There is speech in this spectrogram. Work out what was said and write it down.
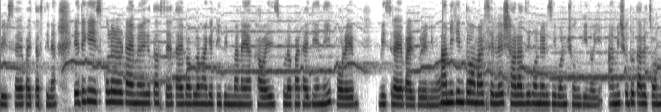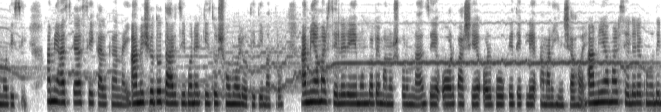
বিরসায় পাইতাছি না? এদিকে স্কুলেরও টাইম হয়ে গেছে তাই ভাবলাম আগে টিফিন বানাইয়া খাওয়াই, স্কুলে পাঠাই দিয়ে নিই, পরে বিশ্রায়ে বাইর করে নিব। আমি কিন্তু আমার ছেলের সারা জীবনের জীবন সঙ্গী নই, আমি শুধু তারে জন্ম দিছি। আমি আজকে আছি, কালকা নাই। আমি শুধু তার জীবনের কিছু সময়ের অতিথি মাত্র। আমি আমার ছেলের এমন ভাবে মানুষ করুম না যে ওর পাশে ওর বউকে দেখলে আমার হিংসা হয়। আমি আমার ছেলেরে কোনোদিন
